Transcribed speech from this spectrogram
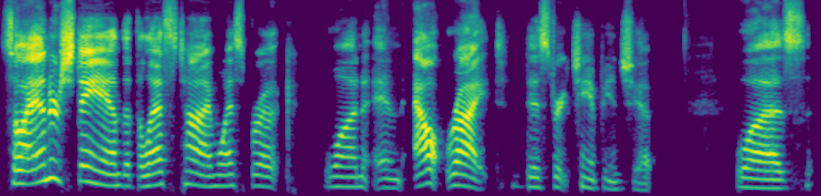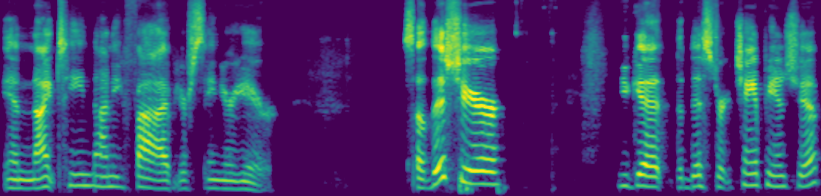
So I understand that the last time Westbrook won an outright district championship was in 1995, your senior year. So this year, you get the district championship,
